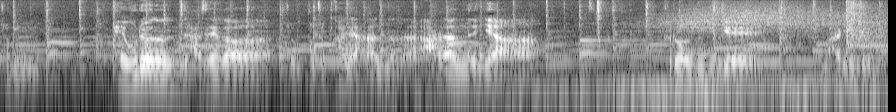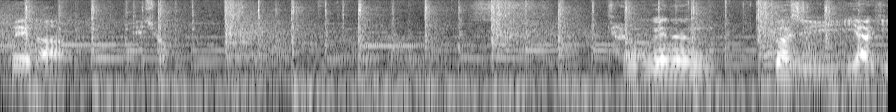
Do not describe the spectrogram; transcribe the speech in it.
좀 배우려는 자세가 좀 부족하지 않았느냐, 않았느냐 그런 게 많이 좀 후회가 결국에는 두 가지 이야기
